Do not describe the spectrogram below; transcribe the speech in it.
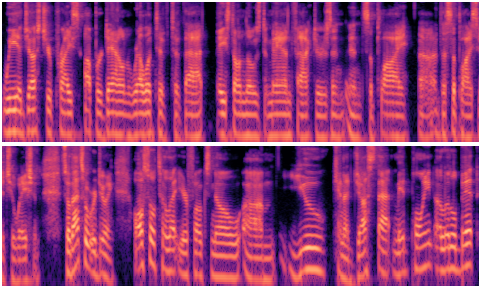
We adjust your price up or down relative to that based on those demand factors and, and supply, uh, the supply situation. So that's what we're doing. Also, to let your folks know, um, you can adjust that midpoint a little bit.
